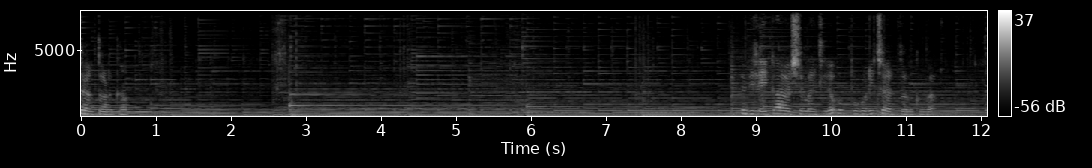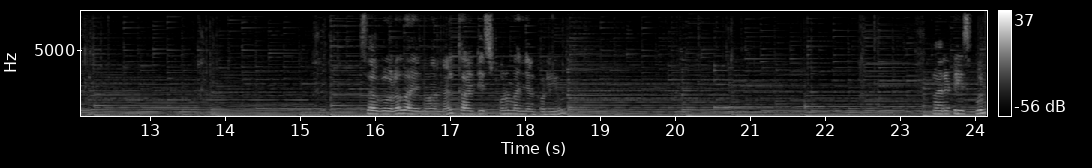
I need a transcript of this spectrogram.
ചേർത്ത് കൊടുക്കാം. ഇതിലേക്ക് ആവശ്യമായിട്ടുള്ള ഉപ്പ് കൂടി ചേർത്ത് കൊടുക്കുക. സവോള വഴന്നു വന്നാൽ കാൽ ടീസ്പൂൺ മഞ്ഞൾപ്പൊടിയും അര ടീസ്പൂൺ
